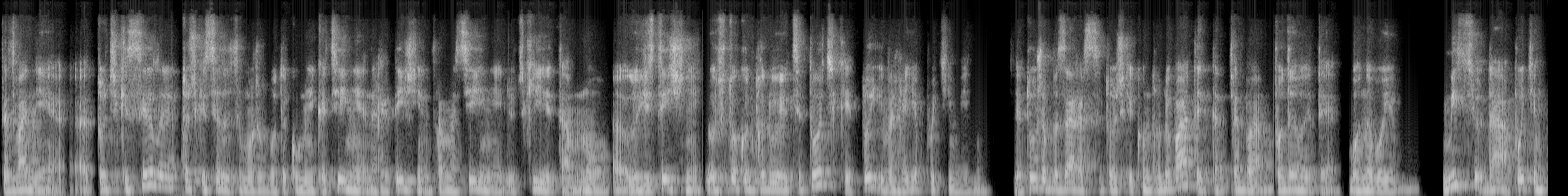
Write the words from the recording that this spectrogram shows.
так звані е, точки сили. Точки сили це може бути комунікаційні, енергетичні, інформаційні, людські, там ну е, логістичні. От хто контролює ці точки, той і виграє потім війну. Для того, щоб зараз ці точки контролювати, там треба подавити вогневою місцю, да, а потім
